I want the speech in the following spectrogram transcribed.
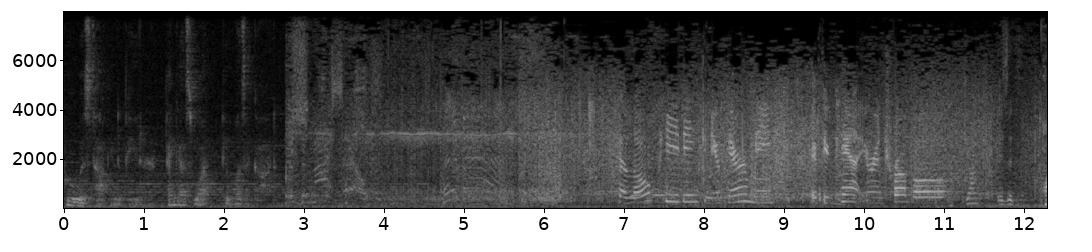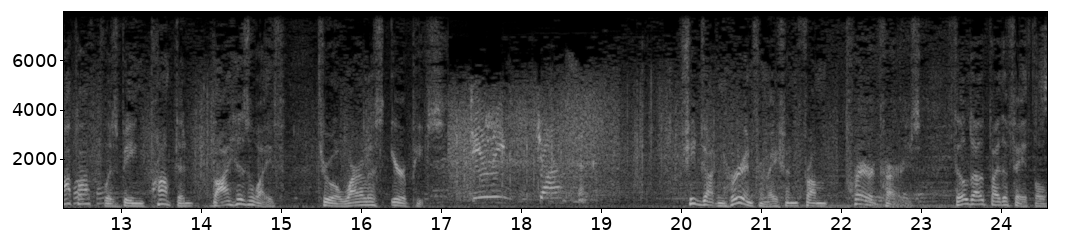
who was talking to Peter. And guess what? It wasn't God. Hello, Petey. Can you hear me? If you can't, you're in trouble. Is it Popoff was being prompted by his wife through a wireless earpiece. Deary Johnson. She'd gotten her information from prayer cards filled out by the faithful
